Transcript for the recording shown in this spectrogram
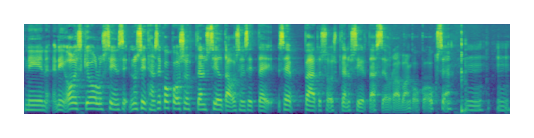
niin, niin olisikin ollut siinä, no sittenhän se kokous olisi pitänyt siltä osin sitten, se päätös olisi pitänyt siirtää seuraavaan kokoukseen. Mm, mm.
